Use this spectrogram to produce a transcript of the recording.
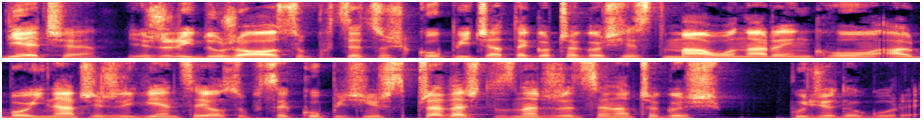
Wiecie, jeżeli dużo osób chce coś kupić, a tego czegoś jest mało na rynku, albo inaczej, jeżeli więcej osób chce kupić niż sprzedać, to znaczy, że cena czegoś pójdzie do góry.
